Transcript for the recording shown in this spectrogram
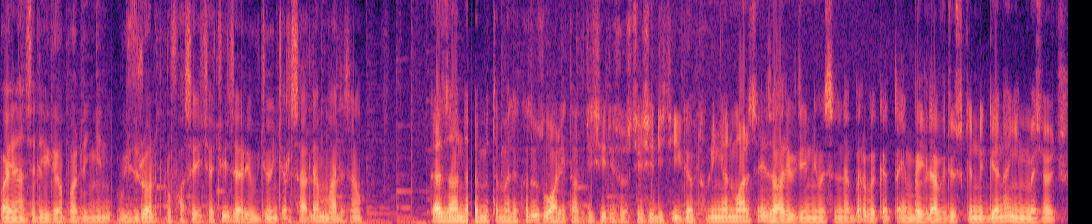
ባይናንስ ላይ የገባልኝን withdrawal proof አሳይቻችሁ የዛሬ ቪዲዮ እንጨርሳለን ማለት ነው። ከዛ እንደምትመለከቱት wallet address ሶስት USDT ገብቶልኛል ማለት ነው። የዛሬ ቪዲዮ ይመስል ነበር። በቀጣይም በሌላ ቪዲዮ እስክንገናኝ ይመቻችሁ።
